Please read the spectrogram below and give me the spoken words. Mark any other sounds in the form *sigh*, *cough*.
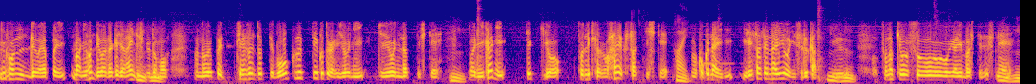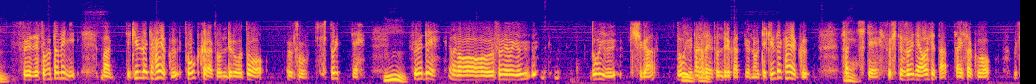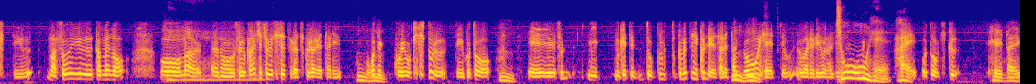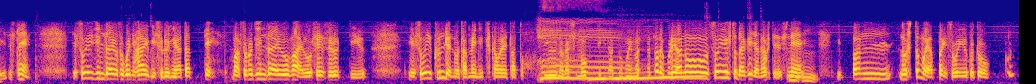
日本ではやっぱり、まあ、日本ではだけじゃないんですけれども、あのやっぱり戦争にとって防空っていうことが非常に重要になってきて、うん。まあ、いかに敵機を飛んできたのを早く察知して、はい。国内に入れさせないようにするかっていう、うんうん。その競争をやりましてですね、うんうん。それでそのために、まあ、できるだけ早く遠くから飛んでる音を聞き取って、うん。それで、あのーそれをどういう機種がどういう高さで飛んでるかっていうのをできるだけ早く察知して、そしてそれに合わせた対策を打つっていう、まあ、そういうための、おまあ、あのそれを監視する施設が作られたり、ここでこれを聞き取るっていうことを、うん。えーそに向けて特特別に訓練された超音兵と呼ばれるような人超物音兵。はい、音を聞く兵隊ですね、でそういう人材をそこに配備するにあたって、まあ、その人材をまあ養成するっていう、えそういう訓練のために使われたというのが主目的だと思いますが、ただこれあの、そういう人だけじゃなくて、ですね、うんうん。一般の人もやっぱりそういうことを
